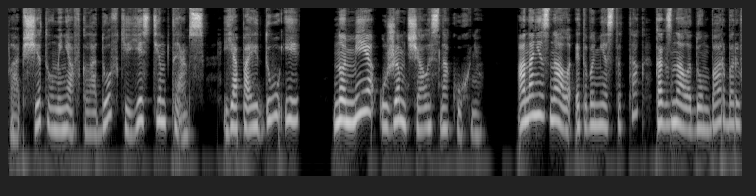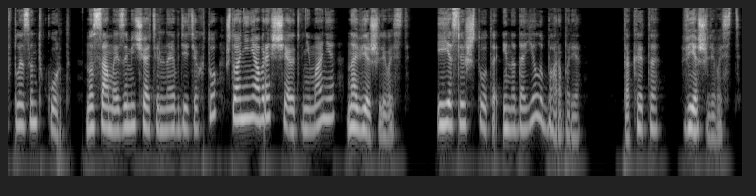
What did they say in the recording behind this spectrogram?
«Вообще-то у меня в кладовке есть Тим Темс. Я пойду и...» Но Мия уже мчалась на кухню. Она не знала этого места так, как знала дом Барбары в Плезент-Корт, но самое замечательное в детях то, что они не обращают внимания на вежливость. И если что-то и надоело Барбаре, так это вежливость.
